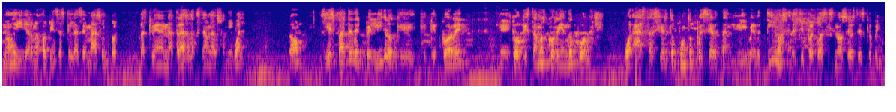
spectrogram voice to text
¿no? Y a lo mejor piensas que las demás o- las que vienen atrás o las que están a un lado son igual, ¿no? Y es parte del peligro que, que, corren eh, o que estamos corriendo por, por hasta cierto punto pues ser tan libertinos en este tipo de cosas. No sé ustedes qué opinan.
